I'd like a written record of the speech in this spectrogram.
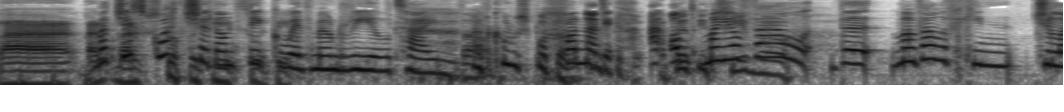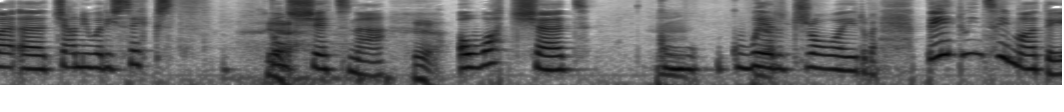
Mae ma, ma just gwachod o'n digwydd mewn real time ddo. Wrth cwrs bod o. Honna di. Ond mae o fel, the, mae fel y ffucking uh, January 6th bullshit na. Yeah. O watched hmm. gwir gwirdroi yeah. rhywbeth. Be dwi'n teimlo di,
